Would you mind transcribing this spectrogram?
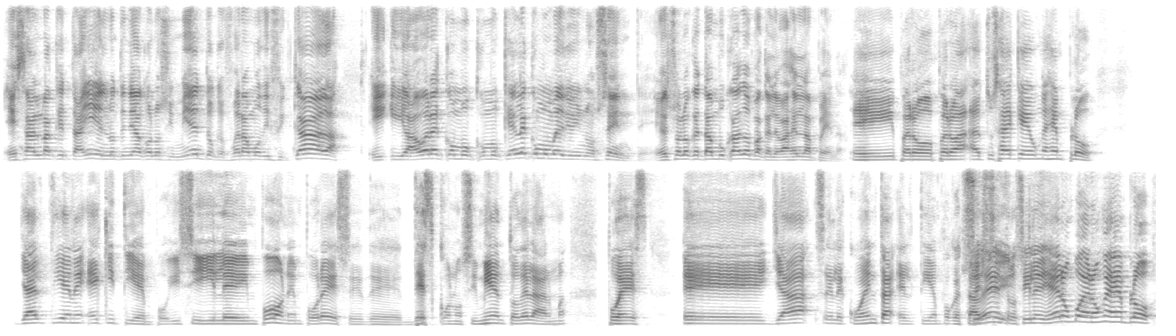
esa arma que está ahí, él no tenía conocimiento, que fuera modificada. Y, y ahora es como, como que él es como medio inocente. Eso es lo que están buscando para que le bajen la pena. Eh, pero pero tú sabes que un ejemplo, ya él tiene X tiempo y si le imponen por ese de desconocimiento del arma, pues eh, ya se le cuenta el tiempo que está Sí, dentro. sí. Si le dijeron, bueno, un ejemplo,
